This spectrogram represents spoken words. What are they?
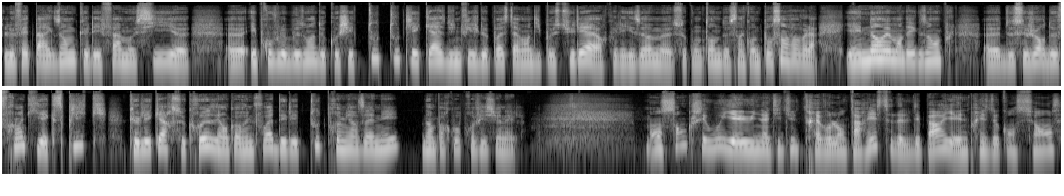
le fait, par exemple, que les femmes aussi euh, éprouvent le besoin de cocher toutes les cases d'une fiche de poste avant d'y postuler, alors que les hommes se contentent de 50%. Enfin voilà, il y a énormément d'exemples de ce genre de freins qui expliquent que l'écart se creuse, et encore une fois, dès les toutes premières années d'un parcours professionnel. On sent que chez vous, il y a eu une attitude très volontariste dès le départ, il y a eu une prise de conscience.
